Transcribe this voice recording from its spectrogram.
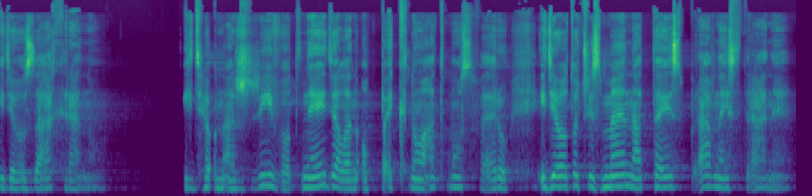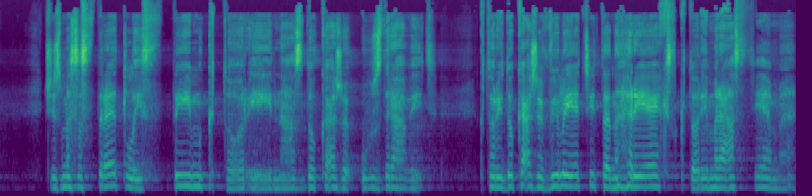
Ide o záchranu. Ide o náš život. Nejde len o peknú atmosféru. Ide o to, či sme na tej správnej strane. Či sme sa stretli s tým, ktorý nás dokáže uzdraviť. Ktorý dokáže vyliečiť ten hriech, s ktorým rastieme.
